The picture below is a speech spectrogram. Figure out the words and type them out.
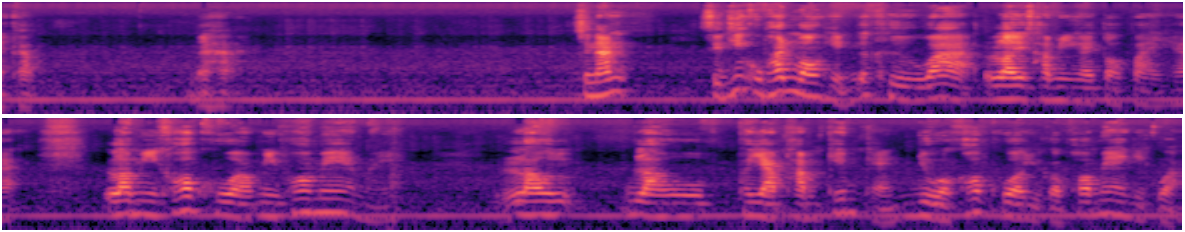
นะครับนะฮะฉะนั้นสิ่งที่ครูพัฒน์มองเห็นก็คือว่าเราจะทำยังไงต่อไปฮะเรามีครอบครัวมีพ่อแม่ไหม เรา เราพยายามทำเข้มแข็งอยู่กับครอบครัวอยู่กับพ่อแม่ดีกว่า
